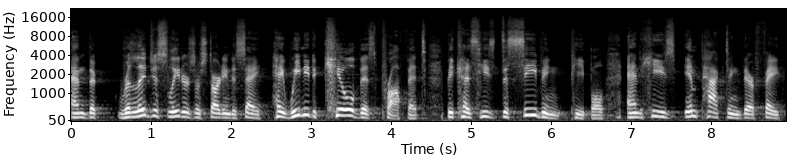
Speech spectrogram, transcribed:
And the religious leaders are starting to say, hey, we need to kill this prophet because he's deceiving people and he's impacting their faith.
